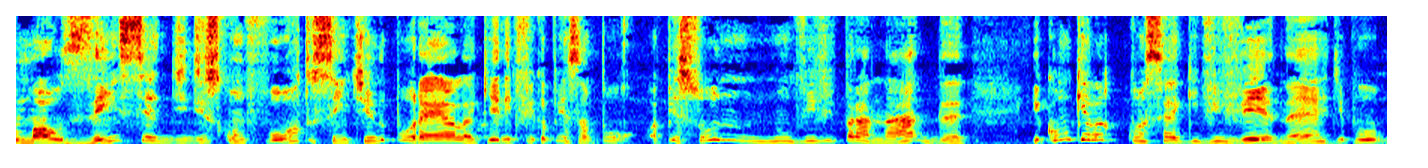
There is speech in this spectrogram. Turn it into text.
uma ausência de desconforto sentido por ela, que ele fica pensando, pô, a pessoa não vive para nada e como que ela consegue viver, né? Tipo,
